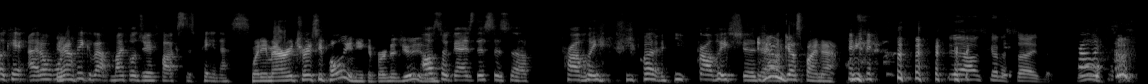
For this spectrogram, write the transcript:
Okay, I don't want Yeah. to think about Michael J. Fox's penis. When he married Tracy Pollan and he converted to Judaism. Also, guys, this is uh probably if you want, you probably should. if you uh, haven't guessed by now. Yeah, I was gonna say, but Probably- oof.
